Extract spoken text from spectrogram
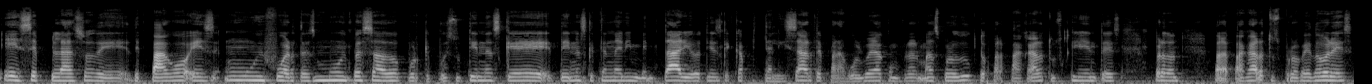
ese plazo de, de, pago es muy fuerte, es muy pesado porque pues tú tienes que, tienes que tener inventario, tienes que capitalizarte para volver a comprar más producto, para pagar a tus clientes, perdón, para pagar a tus proveedores,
